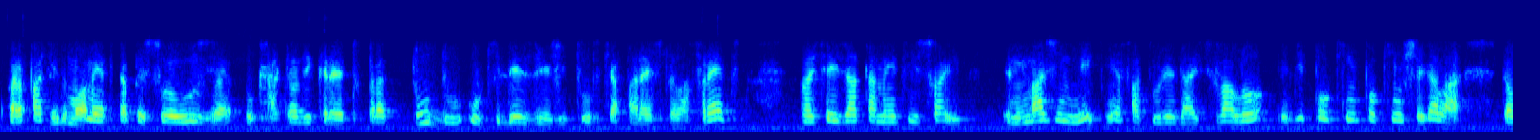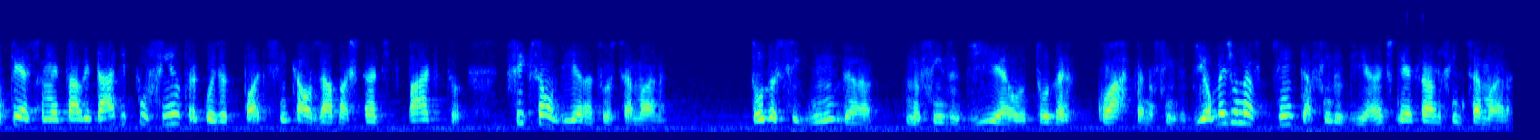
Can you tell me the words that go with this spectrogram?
Agora, a partir do momento que a pessoa usa o cartão de crédito para tudo o que deseja e tudo que aparece pela frente, vai ser exatamente isso aí. Eu não imaginei que minha fatura ia dar esse valor e de pouquinho em pouquinho chega lá. Então, ter essa mentalidade. E, por fim, outra coisa que pode sim causar bastante impacto, fixa um dia na tua semana. Toda segunda no fim do dia, ou toda quarta no fim do dia, ou mesmo na quinta fim do dia, antes de entrar no fim de semana.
